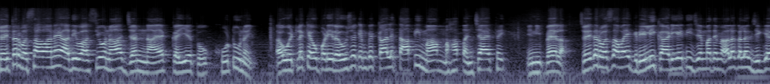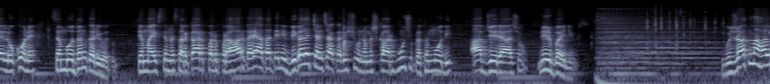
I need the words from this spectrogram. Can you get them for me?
ચૈતર વસાવાને આદિવાસીઓના જનનાયક કહીએ તો ખોટું નહીં. આવું એટલે કહેવું પડી રહ્યું છે કેમ કે કાલે તાપીમાં મહાપંચાયત થઈ. એની પહેલા ચૈતર વસાવાએ એક રેલી કાઢી હતી જેમાં તેમણે અલગ અલગ જગ્યાએ લોકોને સંબોધન કર્યું હતું. તેમાં એક તેમણે સરકાર પર પ્રહાર કર્યા હતા, તેની વિગતે ચર્ચા કરીશું. નમસ્કાર, હું છું પ્રથમ મોદી. આપ જોઈ રહ્યા છો નિર્ભય ન્યૂઝ. ગુજરાતમાં હાલ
